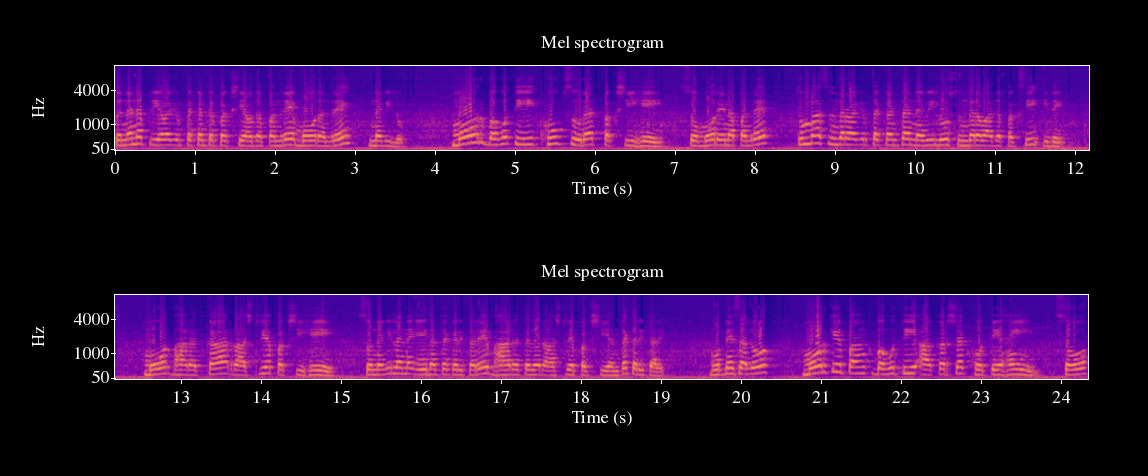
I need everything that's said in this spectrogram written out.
ಸೊ ನನ್ನ ಪ್ರಿಯವಾಗಿರ್ತಕ್ಕಂಥ ಪಕ್ಷಿ ಯಾವುದಪ್ಪ ಅಂದ್ರೆ, ಮೋರ್ ಅಂದ್ರೆ ನವಿಲು. ಮೋರ್ ಬಹುತಿ ಖೂಬ್ಸೂರತ್ ಪಕ್ಷಿ ಹೇ. ಸೊ ಮೋರ್ ಏನಪ್ಪ ಅಂದ್ರೆ, ತುಂಬಾ ಸುಂದರವಾಗಿರ್ತಕ್ಕಂಥ ನವಿಲು ಸುಂದರವಾದ ಪಕ್ಷಿ ಇದೆ. ಮೋರ್ ಭಾರತ್ ಕಾ ರಾಷ್ಟ್ರೀಯ ಪಕ್ಷಿ ಹೇ. ಸೊ ನವಿಲನ್ನ ಏನಂತ ಕರೀತಾರೆ? ಭಾರತದ ರಾಷ್ಟ್ರೀಯ ಪಕ್ಷಿ ಅಂತ ಕರೀತಾರೆ. ಮೂರನೇ ಸಾಲು ಮೋರ್ ಕೆ ಪಂಕ್ ಬಹುತಿ ಆಕರ್ಷಕ್ ಹೋತೆ ಹೈ. ಸೊ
